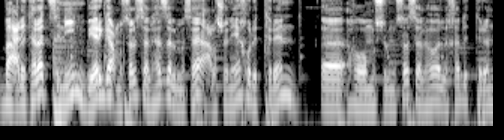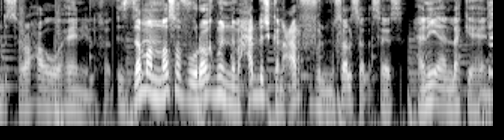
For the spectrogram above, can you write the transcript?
بعد ثلاث سنين بيرجع مسلسل هذا المساء علشان ياخد الترند. آه هو مش المسلسل هو اللي خد الترند الصراحة هو هاني اللي خد. الزمن نصفه رغم إن محدش كان عارفه في المسلسل أساسا. هنيئا لك يا هاني.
